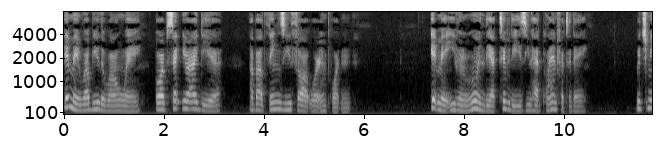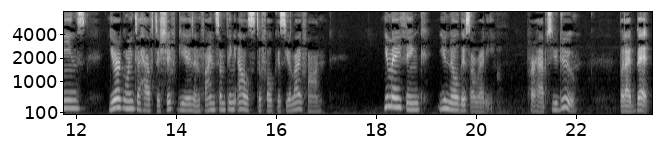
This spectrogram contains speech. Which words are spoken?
It may rub you the wrong way or upset your idea about things you thought were important. It may even ruin the activities you had planned for today, which means you're going to have to shift gears and find something else to focus your life on. You may think you know this already. Perhaps you do. But I bet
